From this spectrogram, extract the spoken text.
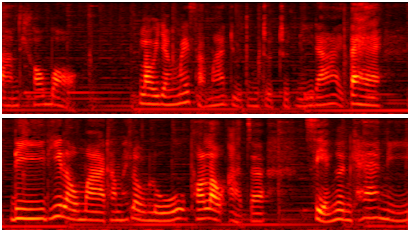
ตามที่เขาบอก เรายังไม่สามารถอยู่ตรงจุดจุดนี้ได้ แต่ ดีที่เรามาทำให้เรารู้ เพราะเราอาจจะเสียเงินแค่นี้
